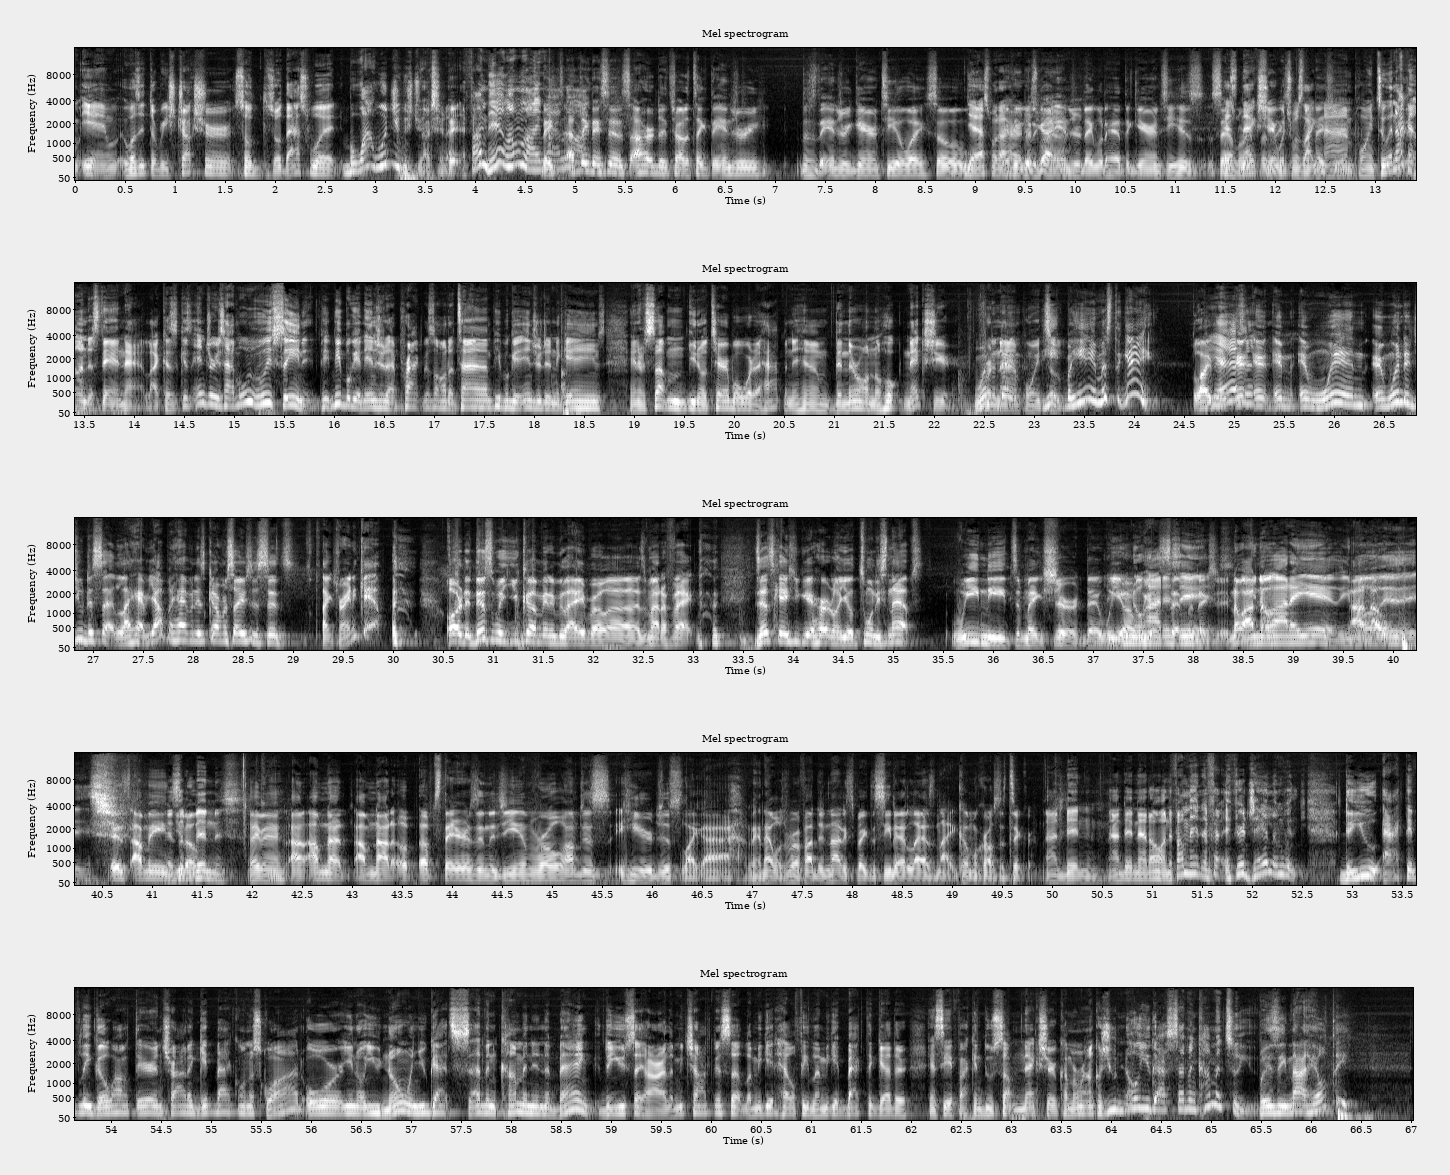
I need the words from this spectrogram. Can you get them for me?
Yeah, and was it the restructure? So, so that's what. But why would you restructure that? If I'm him, I'm like, They, man, I think they said I heard they try to take the injury. This is the injury guarantee away. So Yeah, that's what I heard. if He got well. injured. They would have had to guarantee his salary next year, which was like nine point two, and I can understand that, like, because injuries happen. We, we've seen it. Pe- People get injured at practice all the time. People get injured in the games, and if something you know terrible were to happen to him, then they're on the hook next year When for nine point two. they- he- two. But he ain't missed the game. Like and, and, and, and when and when did you decide? Like, have y'all been having this conversation since like training camp, or did this week you come in and be like, "Hey, bro, uh, as a matter of fact, just in case you get hurt on your twenty snaps, we need to make sure that we you are know we how are this set for next is. year." No, you I know. know. how they is. You know, I know. It's, It's, I mean, it's you a know, business. Hey man, I, I'm not. I'm not up, upstairs in the GM role. I'm just here, just like ah, man, that was rough. I did not expect to see that last night come across the ticker. I didn't. I didn't at all. And if I'm if, if you're Jaylon, with- do you actively go out there and try to get back on the squad, or you know, you know when you got seven coming in the bank, do you say, all right, let me chalk this up, let me get healthy, let me get back together, and see if I can do something next year come around? Because you know you got seven coming to you. But is he not healthy?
